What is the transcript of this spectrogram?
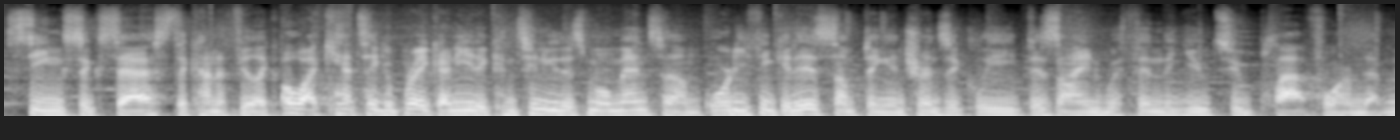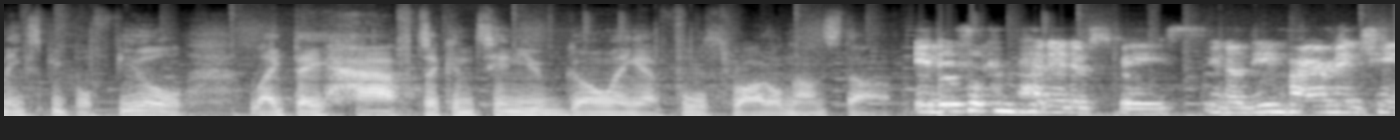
seeing success to kind of feel like, oh, I can't take a break, I need to continue this momentum? Or do you think it is something intrinsically designed within the YouTube platform that makes people feel like they have to continue going at full throttle nonstop? It is a competitive space. You know, the environment changes,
